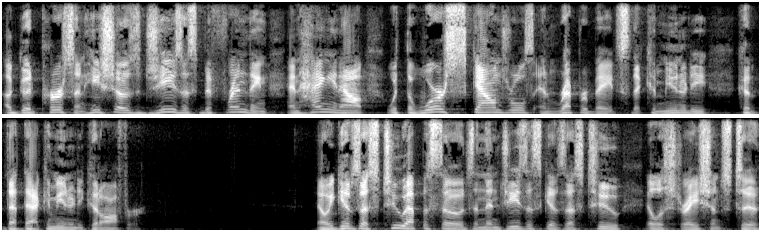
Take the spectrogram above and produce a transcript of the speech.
a good person. He shows Jesus befriending and hanging out with the worst scoundrels and reprobates that community could, that that community could offer. Now he gives us two episodes and then Jesus gives us two illustrations to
